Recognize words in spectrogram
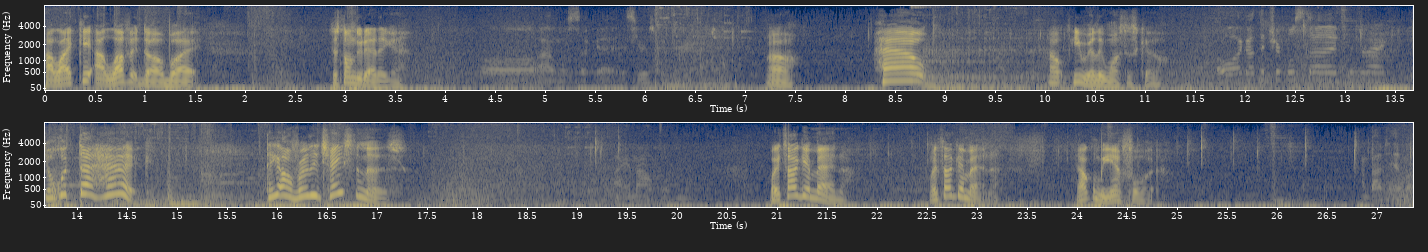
I like it. I love it though, but just don't do that again. Oh, I almost took it. It's yours. Oh, help! Help! He really wants this kill. Oh, I got the triple studs. Yo, what the heck? They are really chasing us. Wait till I get mana. Wait till I get mana. Y'all gonna be in for it. I'm about to hit level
